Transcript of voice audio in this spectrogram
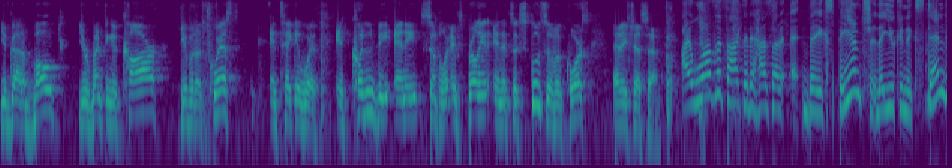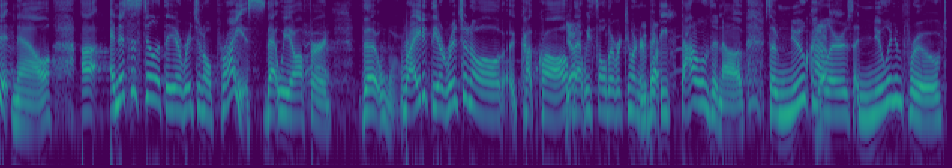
You've got a boat, you're renting a car, give it a twist, and take it with. It couldn't be any simpler. It's brilliant, and it's exclusive, of course, at HSN. I love the fact that it has that the expansion, that you can extend it now. Uh, and this is still at the original price that we offered. The Right? The original cup call yep. that we sold over 250,000 of. So new colors, yes. new and improved.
